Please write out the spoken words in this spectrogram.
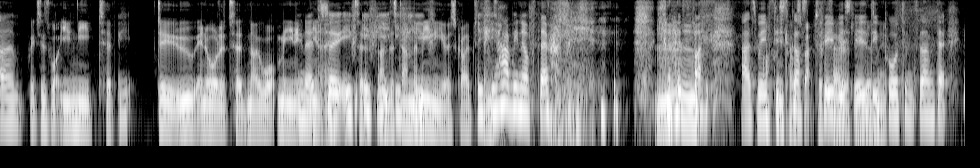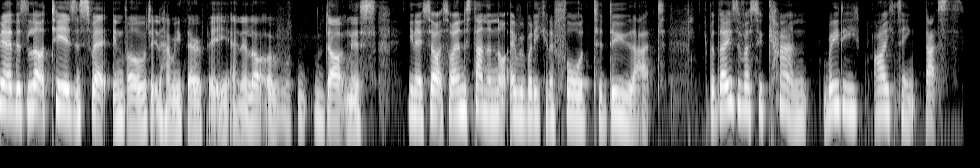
Um, which is what you need to do in order to know what meaning You you know, know, so if- to if you- understand if the meaning you ascribe to if things. you have enough therapy, so it's like, as we've Often discussed previously, therapy, the importance of having therapy. You know, there's a lot of tears and sweat involved in having therapy, and a lot of darkness. You know, so so I understand that not everybody can afford to do that, but those of us who can, really, I think that's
